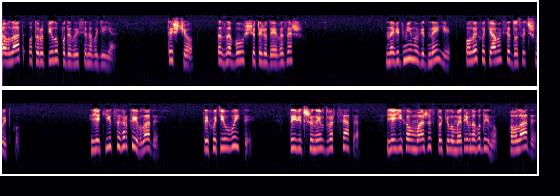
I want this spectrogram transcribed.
А Влад оторопіло подивився на водія. Ти що, забув, що ти людей везеш? На відміну від неї, Олег отямився досить швидко. Які цигарки, Владе? Ти хотів вийти. Ти відчинив дверцята. Я їхав майже сто кілометрів на годину. Владе.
